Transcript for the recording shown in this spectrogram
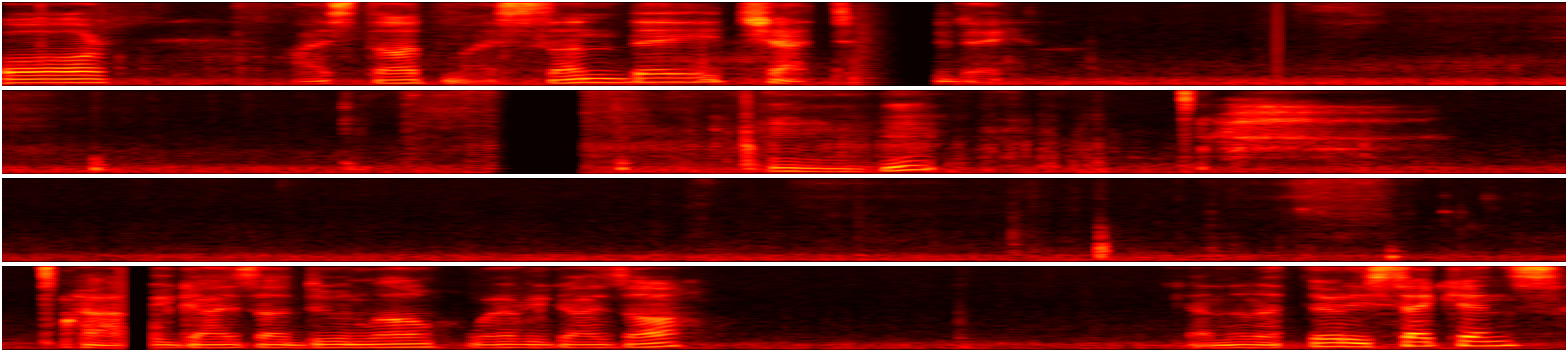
before I start my Sunday chat today. Mm-hmm. You guys are doing well, wherever you guys are. Got another 30 seconds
